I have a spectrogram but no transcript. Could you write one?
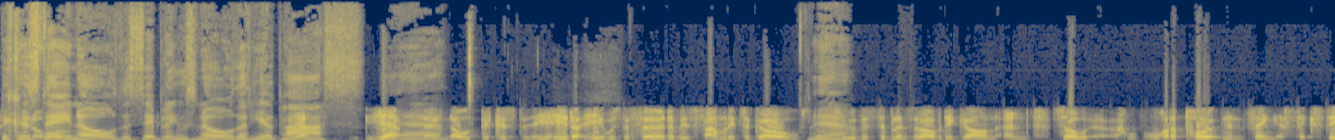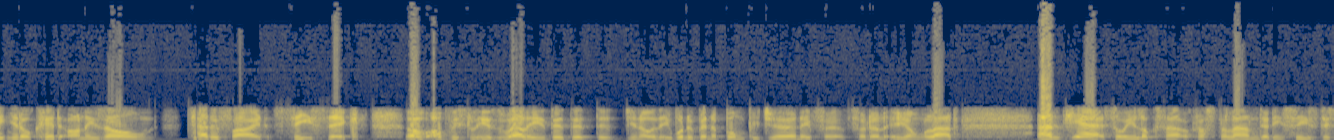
because you know, they we'll- know the siblings know that he'll pass. Yep, Yeah. they know because he he was the third of his family to go. So Yeah. two of his siblings had already gone, and so uh, what a poignant thing! A sixteen-year-old kid on his own, terrified, seasick, obviously as well. He, the, the, the, you know, it would have been a bumpy journey for for a, a young lad, and yeah, so he looks out across the land and he sees this,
